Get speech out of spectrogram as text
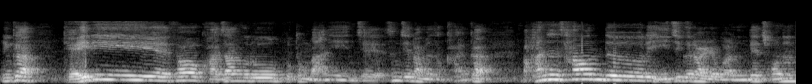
그러니까 대리에서 과장으로 보통 많이 이제 승진하면서 가. 그러니까 많은 사원들이 이직을 하려고 하는데 저는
